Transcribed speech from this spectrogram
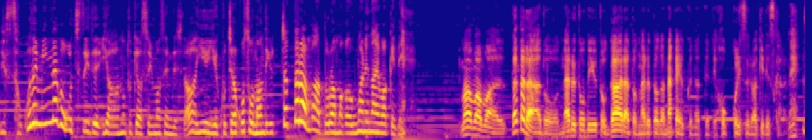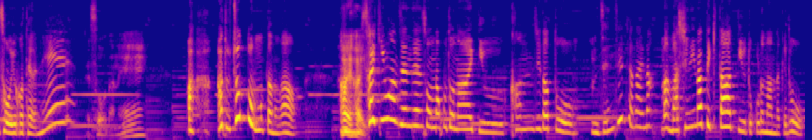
いやそこでみんなが落ち着いて「いやあの時はすいませんでしたあいえいえこちらこそ」なんて言っちゃったらまあドラマが生まれないわけでまあまあまあ、だから、あの、ナルトで言うと、ガーラとナルトが仲良くなってて、ほっこりするわけですからね。そういうことよねそうだね。ああとちょっと思ったのがはいはい最近は全然そんなことないっていう感じだとうん全然じゃないなまあマシになってきたっていうところなんだけど、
